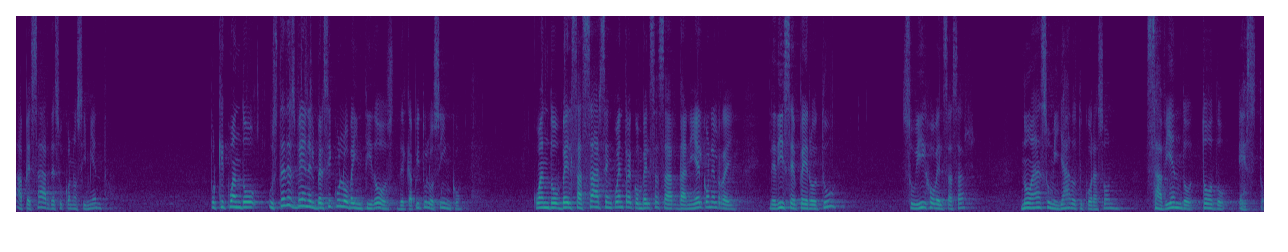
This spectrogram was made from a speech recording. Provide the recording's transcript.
a pesar de su conocimiento. Porque cuando ustedes ven el versículo 22 del capítulo 5, cuando Belsasar se encuentra con Belsasar, Daniel con el rey, le dice, pero tú, su hijo Belsasar, no has humillado tu corazón sabiendo todo esto.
